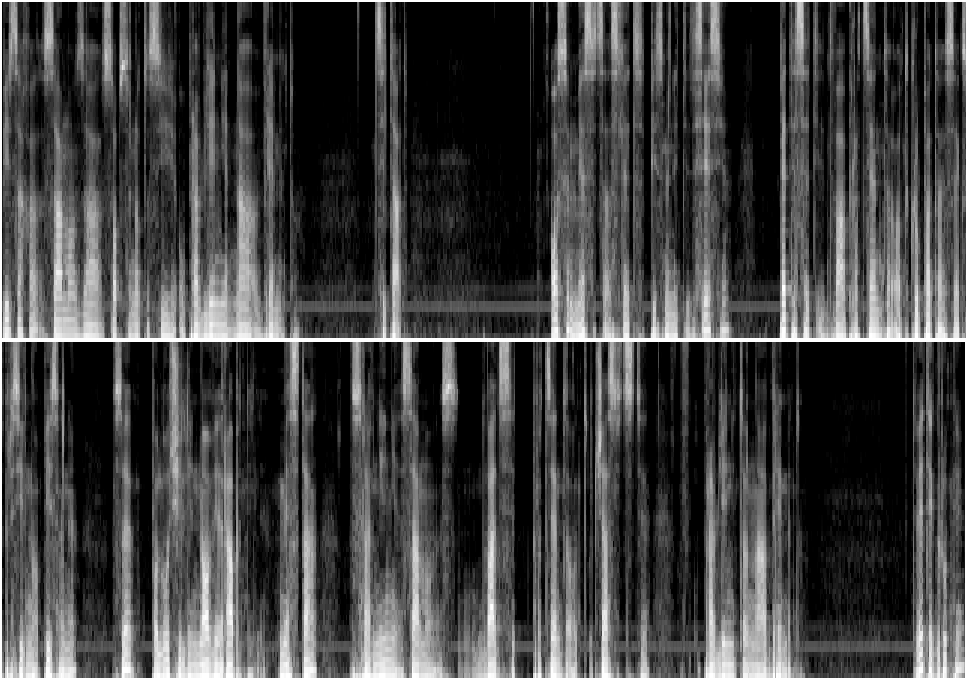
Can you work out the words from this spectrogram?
писаха само за собственото си управление на времето. Цитат. 8 месеца след писмените сесии, 52% од групата со експресивно писање се получили нови работни места в сравнение само с 20% од учесниците в управлението на времето. Двете групи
